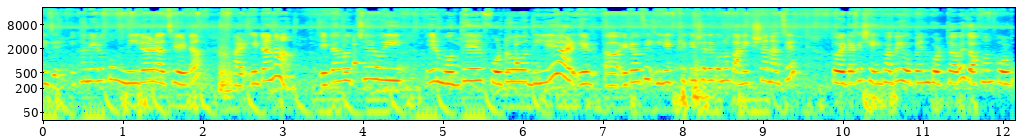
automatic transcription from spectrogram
এই যে, এখানে এরকম মিরার আছে এটা, আর এটা না, এটা হচ্ছে ওই এর মধ্যে ফটো দিয়ে আর এর এটা হচ্ছে ইলেকট্রিকের সাথে কোনো কানেকশান আছে, তো এটাকে সেইভাবেই ওপেন করতে হবে, যখন করব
